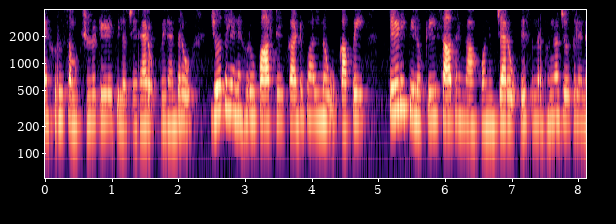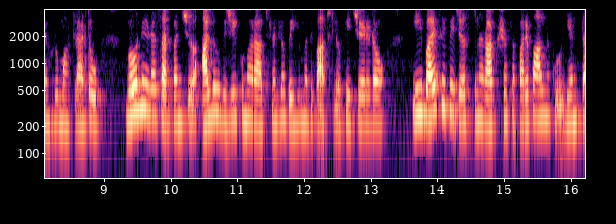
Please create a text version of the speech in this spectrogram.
నెహ్రూ సమక్షంలో టీడీపీలో చేరారు. వీరందరూ జ్యోతుల నెహ్రూ పార్టీ కండువాలను కప్పి టీడీపీలోకి సాదరంగా ఆహ్వానించారు. ఈ సందర్భంగా జ్యోతుల నెహ్రూ మాట్లాడుతూ గోనేడ సర్పంచ్ అల్లు విజయ్ కుమార్ ఆధ్వర్యంలో వెయ్యి మంది పార్టీలోకి చేరడం ఈ వైసీపీ చేస్తున్న రాక్షస పరిపాలనకు ఎంత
